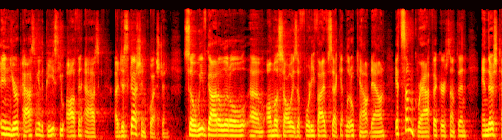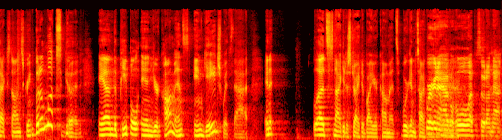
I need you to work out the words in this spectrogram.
in your passing of the peace, you often ask a discussion question. So we've got a little, um, almost always a 45 second little countdown. It's some graphic or something, and there's text on screen, but it looks good and the people in your comments engage with that. And it, let's not get distracted by your comments. We're going to talk. We're going to have later. a whole episode on that.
